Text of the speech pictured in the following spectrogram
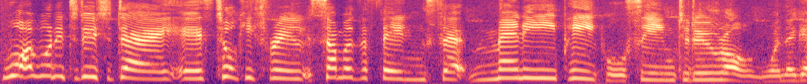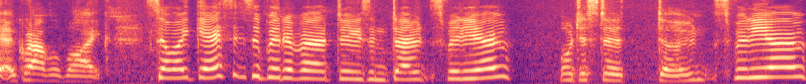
What I wanted to do today is talk you through some of the things that many people seem to do wrong when they get a gravel bike. So I guess it's a bit of a do's and don'ts video or just a don'ts video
